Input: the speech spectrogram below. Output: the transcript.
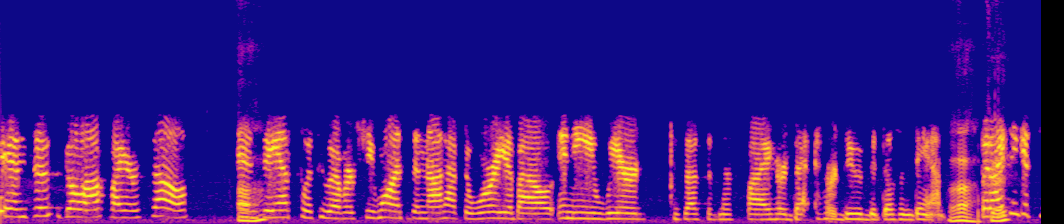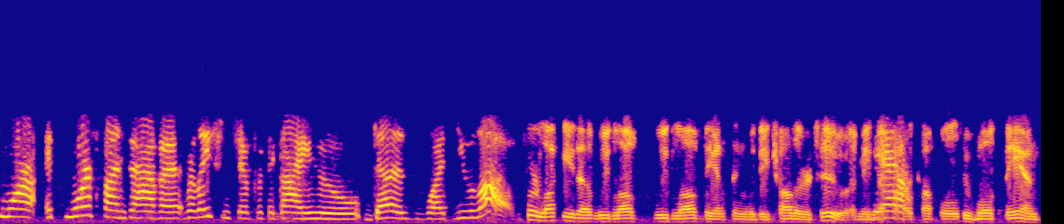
can just go off by herself and Uh-huh. dance with whoever she wants and not have to worry about any weird possessiveness by her da- her dude that doesn't dance. Ah, But I think it's more it's more fun to have a relationship with a guy who does what you love. We're lucky that we love we love dancing with each other too. I mean, there are couples who both dance,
